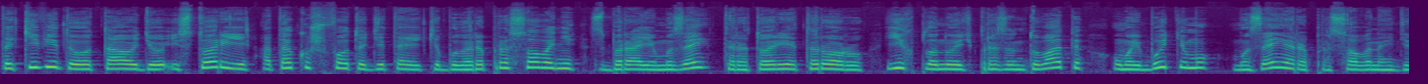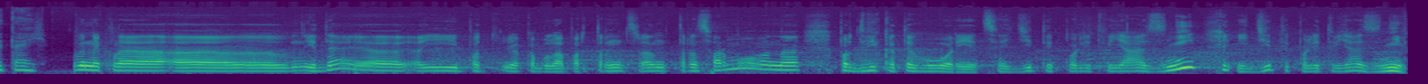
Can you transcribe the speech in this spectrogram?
Такі відео та аудіоісторії, а також фото дітей, які були репресовані, збирає музей Територія терору. Їх планують презентувати у майбутньому музеї репресованих дітей. Виникла е, ідея, і яка була трансформована про дві категорії: це діти політв'язні і діти політв'язнів.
